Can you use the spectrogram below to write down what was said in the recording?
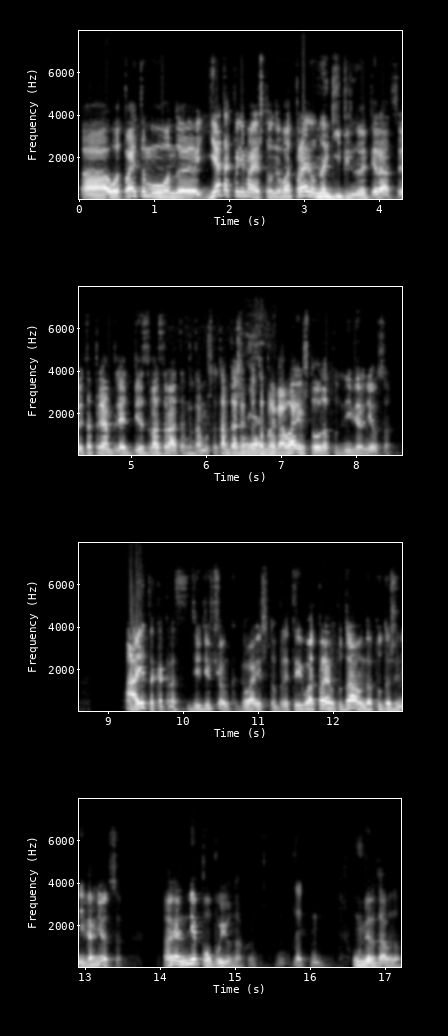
А, вот, поэтому он, э, я так понимаю, что он его отправил на гибельную операцию. Это прям, блядь, без возврата, потому что там даже Реально. кто-то проговаривает, что он оттуда не вернется. А, это как раз де- девчонка говорит, что, блядь, ты его отправил туда, он оттуда же не вернется. Она говорит, мне попую, нахуй. Блядь, умер давно.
